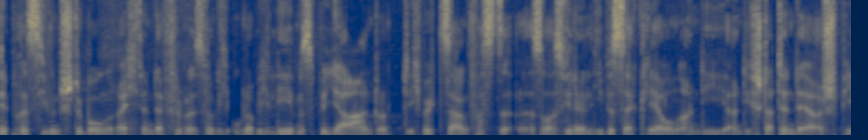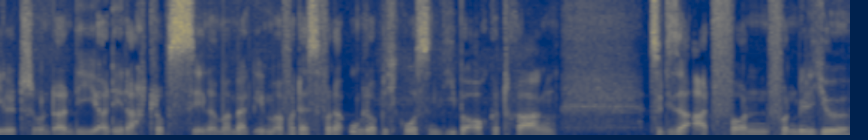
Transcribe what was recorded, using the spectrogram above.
depressiven Stimmungen rechnen. Der Film ist wirklich unglaublich lebensbejahend und ich möchte sagen, fast äh, sowas wie eine Liebeserklärung an die, an die Stadt, in der er spielt und an die, an die Nachtclub-Szene. Man merkt eben einfach, das ist von einer unglaublich großen Liebe auch getragen zu dieser Art von, von Milieu.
